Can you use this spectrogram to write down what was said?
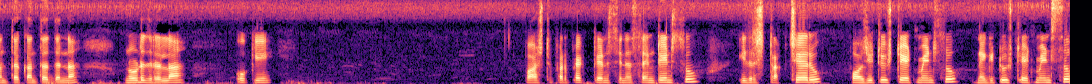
ಅಂತಕ್ಕಂಥದ್ದನ್ನು ನೋಡಿದ್ರಲ್ಲ? ಓಕೆ ಪಾಸ್ಟ್ ಪರ್ಫೆಕ್ಟ್ ಟೆನ್ಸಿನ ಸೆಂಟೆನ್ಸು ಇದರ structure positive statements negative statements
